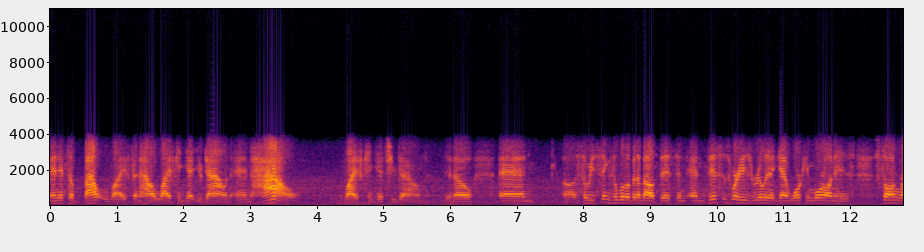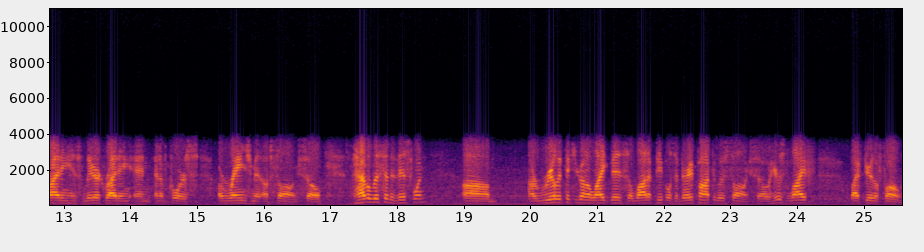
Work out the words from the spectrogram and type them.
and it's about life and how life can get you down and how life can get you down. You know, and uh, so he sings a little bit about this, and and this is where he's really again working more on his songwriting, his lyric writing, and and of course arrangement of songs. So have a listen to this one. Um, I really think you're going to like this. A lot of people, it's a very popular song. So here's Life by Fear the Fallen.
